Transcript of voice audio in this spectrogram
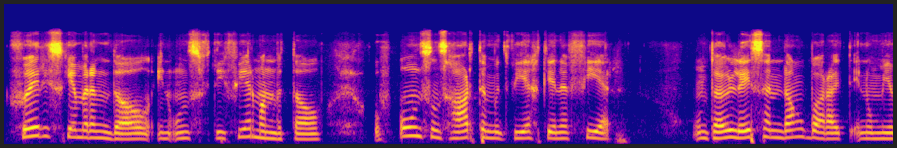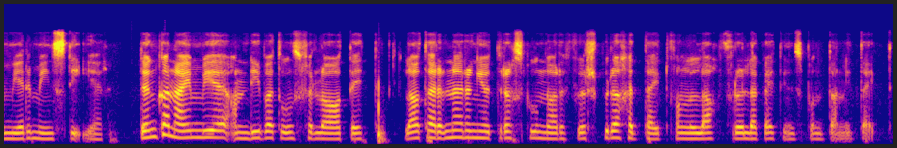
Voor die skemering daal en ons die veerman betaal of ons ons harte moet weeg teen 'n veer. Onthou lesse en dankbaarheid en om jou medemens te eer. Dink aan heimwee aan die wat ons verlaat het. Laat herinnering jou terugspoel na 'n voorspoedige tyd van lag, vrolikheid en spontaniteit.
